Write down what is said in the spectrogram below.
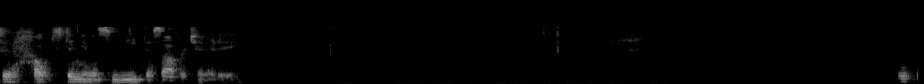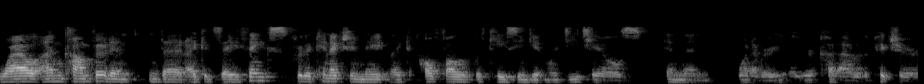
to help stimulus meet this opportunity? While I'm confident that I could say, thanks for the connection, Nate, like I'll follow up with Casey and get more details and then whatever, you know, you're cut out of the picture.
